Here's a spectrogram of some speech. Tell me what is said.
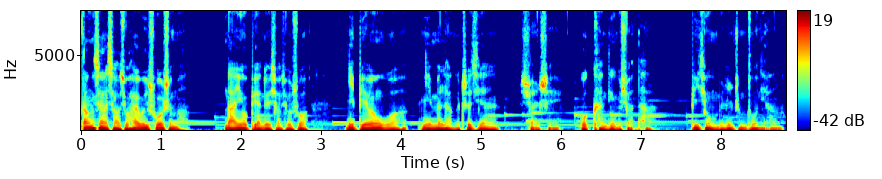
当下小秋还未说什么，男友便对小秋说。你别问我你们两个之间选谁，我肯定选他，毕竟我们认这么多年了。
